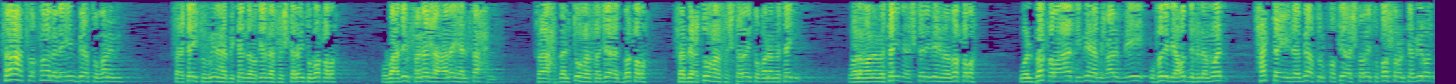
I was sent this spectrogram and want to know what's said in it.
فقعد فقال لئن بعت غنمي فأتيت منها بكذا وكذا فاشتريت بقرة وبعدين فنزع عليها الفحل فأحبلتها فجاءت بقرة فبعتها فاشتريت غنمتين والغنمتين أشتري بهما بقرة والبقرة آتي بها مش عارف بإيه وفضل يعد في الأموال حتى إذا بعت القطيع اشتريت قصرا كبيرا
